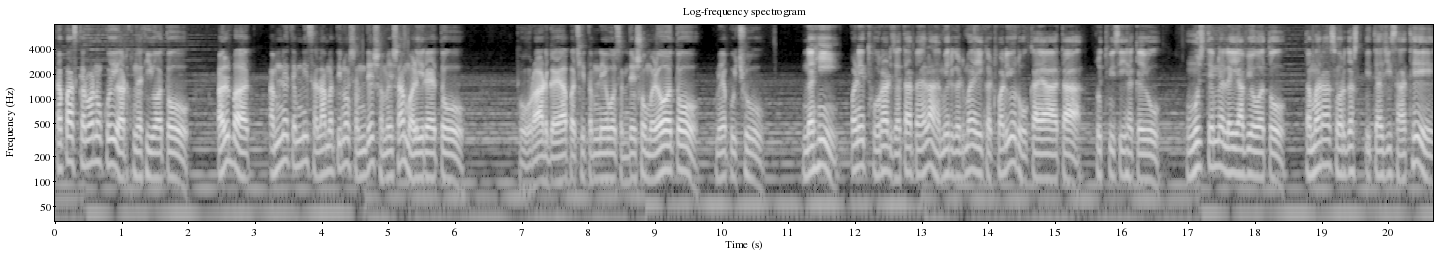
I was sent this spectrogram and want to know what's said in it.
તપાસ કરવાનો કોઈ અર્થ નથી હોતો. અલબત્ત, અમને તેમની સલામતીનો સંદેશ હંમેશા મળી રહેતો. થોરાડ ગયા પછી તમને એવો સંદેશો મળ્યો હતો? મેં પૂછ્યું. નહીં, પણ એ થોરાડ જતા પહેલાં હમીરગઢમાં એક અઠવાડિયું રોકાયા હતા. પૃથ્વીસિંહે કહ્યું, હું જ તેમને લઈ આવ્યો હતો. તમારા સ્વર્ગસ્થ પિતાજી સાથે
